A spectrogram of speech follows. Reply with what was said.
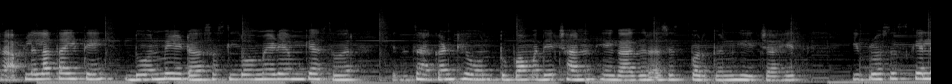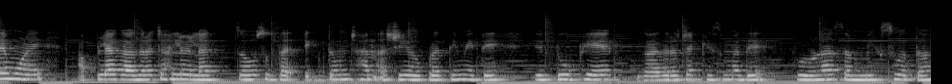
तर आपल्याला आता इथे दोन मिनिटं असं स्लो मिडियम गॅसवर इथे झाकण ठेवून तुपामध्ये छान हे गाजर असेच परतून घ्यायचे आहेत. ही प्रोसेस केल्यामुळे आपल्या गाजराच्या हलव्याला चवसुद्धा एकदम छान अशी अप्रतिम येते. हे तूप हे गाजराच्या किसमध्ये पूर्ण असं मिक्स होतं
